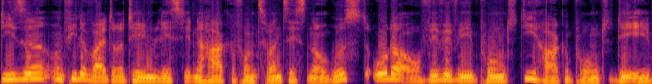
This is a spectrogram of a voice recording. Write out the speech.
Diese und viele weitere Themen lest ihr in der Hake vom 20. August oder auf www.diehake.de.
